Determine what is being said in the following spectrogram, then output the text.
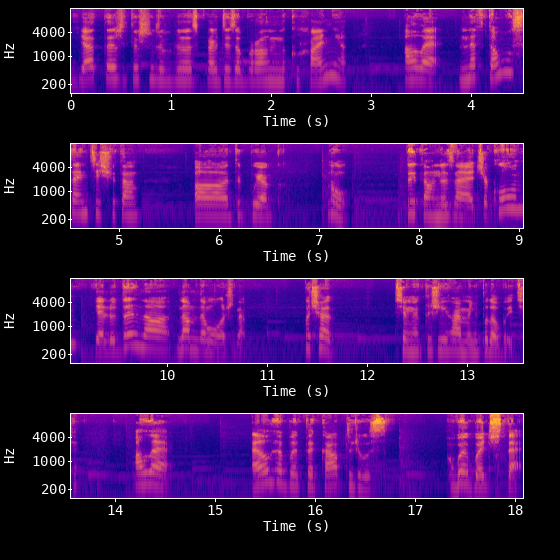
я теж дуже люблю насправді заборонене кохання, але не в тому сенсі, що там, а, типу, як, ну, ти там не знаю, чаклун, я людина, нам не можна. Хоча всім як теж грає мені подобається. Але ЛГБТК вибачте,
